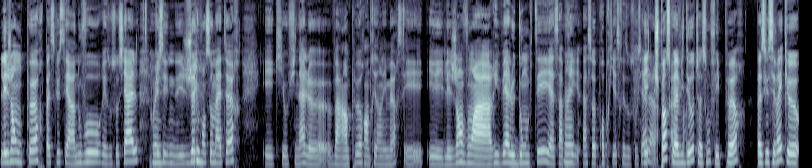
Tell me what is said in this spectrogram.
les gens ont peur parce que c'est un nouveau réseau social, que c'est des jeunes consommateurs et qui au final euh, va un peu rentrer dans les mœurs et, et les gens vont arriver à le dompter et à Ouais. s'approprier ce réseau social. Et à- je pense que la vidéo, de toute façon, fait peur. Parce que c'est Mm. vrai que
